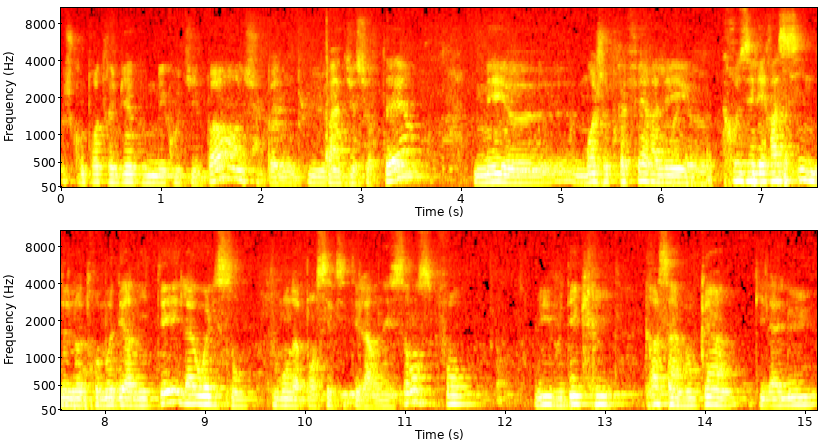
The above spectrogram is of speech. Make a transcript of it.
je comprends très bien que vous ne m'écoutiez pas, hein, je ne suis pas non plus un dieu sur terre. Mais moi, je préfère aller creuser les racines de notre modernité là où elles sont. Tout le monde a pensé que c'était la Renaissance. Faux. Lui, il vous décrit, grâce à un bouquin qu'il a lu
